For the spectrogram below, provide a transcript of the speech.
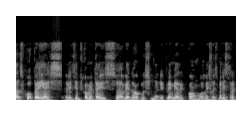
Tāds kopējais rīcības komitejas viedoklis un arī premjera kungu un Veselības ministra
